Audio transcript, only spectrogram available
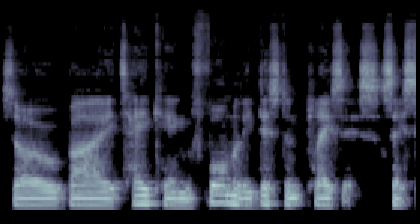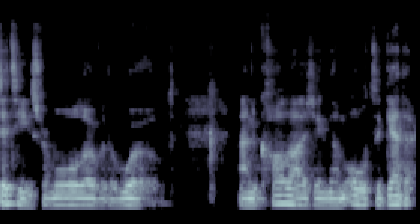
So, by taking formerly distant places, say cities from all over the world, and collaging them all together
